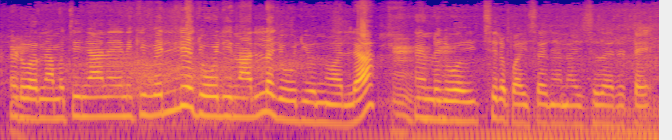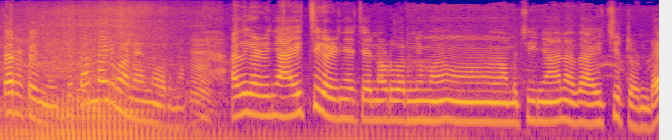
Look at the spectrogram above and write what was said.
എന്നിട്ട് പറഞ്ഞു അമ്മച്ചി ഞാൻ എനിക്ക് വലിയ ജോലി നല്ല ജോലിയൊന്നുമല്ല. എന്റെ ജോലി ഇച്ചിരി പൈസ ഞാൻ അയച്ചു തരട്ടെ തരട്ടെ എന്ന് ചോദിച്ചു തന്നൊരു മോനെന്ന് പറഞ്ഞു. അത് കഴിഞ്ഞ് അയച്ചു കഴിഞ്ഞാൽ എന്നോട് പറഞ്ഞു "മാ, അമ്മച്ചി ഞാനത് അയച്ചിട്ടുണ്ട്.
